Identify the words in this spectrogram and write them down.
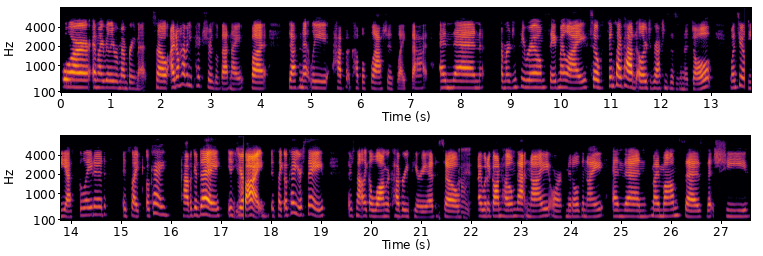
or am I really remembering it? So I don't have any pictures of that night, but definitely have a couple flashes like that. And then emergency room saved my life. So since I've had allergic reactions as an adult, once you're de-escalated, it's like, okay, have a good day. It, Yeah. You're fine. It's like, okay, you're safe. There's not like a long recovery period. So Right. I would have gone home that night or middle of the night. And then my mom says that she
